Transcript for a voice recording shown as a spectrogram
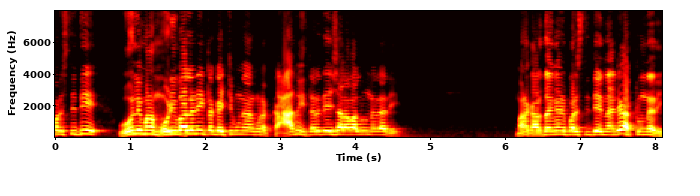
పరిస్థితి ఓన్లీ మన మోడీ వాళ్ళనే ఇట్లా గట్టిగా ఉన్నది అనుకుంటా. కాదు ఇతర దేశాల వాళ్ళు ఉన్నది అది. మనకు అర్థం కాని పరిస్థితి ఏంటంటే అట్టున్నది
